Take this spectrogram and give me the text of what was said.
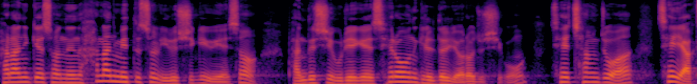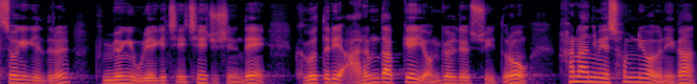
하나님께서는 하나님의 뜻을 이루시기 위해서 반드시 우리에게 새로운 길들을 열어주시고 새 창조와 새 약속의 길들을 분명히 우리에게 제시해 주시는데 그것들이 아름답게 연결될 수 있도록 하나님의 섭리와 은혜가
